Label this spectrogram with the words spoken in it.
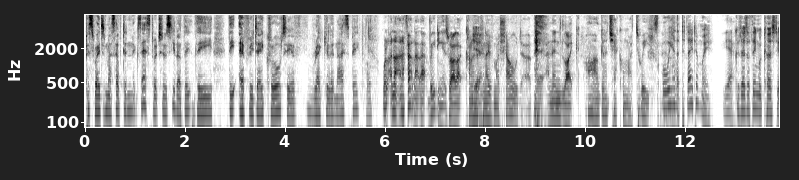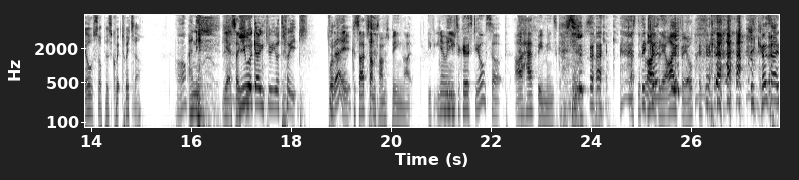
persuaded myself didn't exist, which was, you know, the the, the everyday cruelty of regular nice people. Well, and I, and I felt like that reading it as well, like kind of Yeah. looking over my shoulder a bit, and then like, oh, I'm going to check all my tweets. Well, we had that today, didn't we? Yeah. Because there's a thing with Kirstie Allsopp has quit Twitter, Oh, and Yeah, so you she- were going through your tweets today. because I've sometimes been like, if you know, when mean you, to Kirstie Allsopp I have been mean to Kirstie go justifiably. I feel. because I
